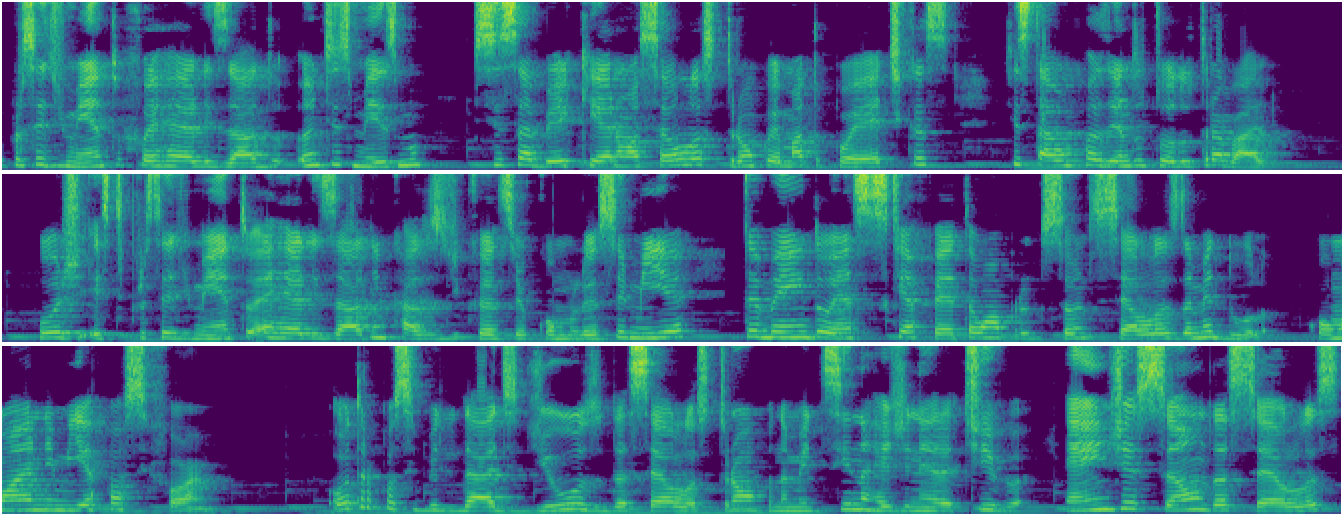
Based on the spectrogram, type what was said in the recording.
O procedimento foi realizado antes mesmo se saber que eram as células tronco hematopoéticas que estavam fazendo todo o trabalho. Hoje, este procedimento é realizado em casos de câncer como leucemia e também em doenças que afetam a produção de células da medula, como a anemia falciforme. Outra possibilidade de uso das células-tronco na medicina regenerativa é a injeção das células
